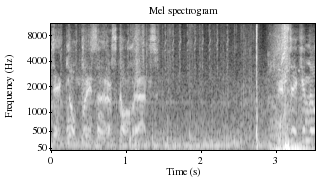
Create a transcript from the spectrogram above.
Take no prisoners, comrades. We're taking the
